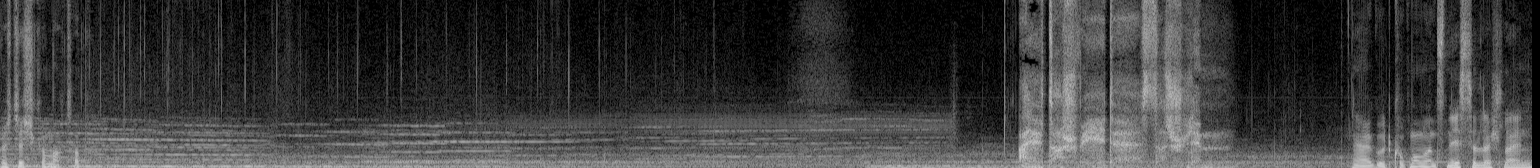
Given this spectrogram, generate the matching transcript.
richtig gemacht habe. Alter Schwede, ist das schlimm. Ja gut, gucken wir mal ins nächste Löchlein.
